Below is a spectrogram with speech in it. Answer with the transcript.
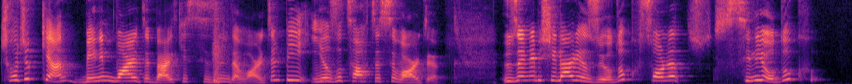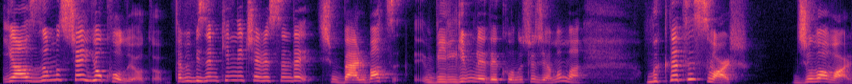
Çocukken benim vardı, belki sizin de vardır, bir yazı tahtası vardı. Üzerine bir şeyler yazıyorduk, sonra siliyorduk, yazdığımız şey yok oluyordu. Tabii bizimkinin içerisinde, şimdi berbat bilgimle de konuşacağım ama mıknatıs var, cıva var.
